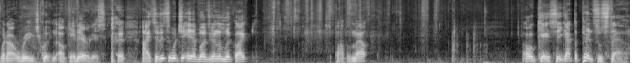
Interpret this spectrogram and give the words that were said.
without rage quitting? Okay, there it is. All right, so this is what your earbuds gonna look like. Let's pop them out. Okay, so you got the pencil style.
